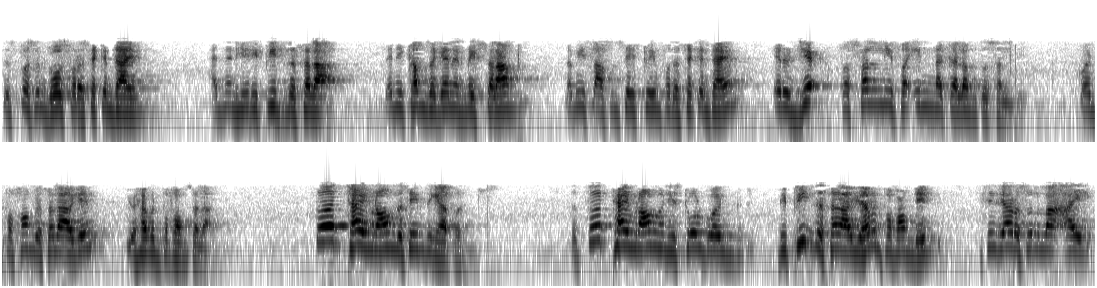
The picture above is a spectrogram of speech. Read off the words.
This person goes for a second time, and then he repeats the salah. Then he comes again and makes salam. Nabi Sallallahu says to him for the second time, Irji' fasalli fa innaka lam tusalli. Go and perform your salah again, you haven't performed salah. Third time round, the same thing happens. The third time round when he's told, go and repeat the salah, you haven't performed it. He says, Ya Rasulullah, I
